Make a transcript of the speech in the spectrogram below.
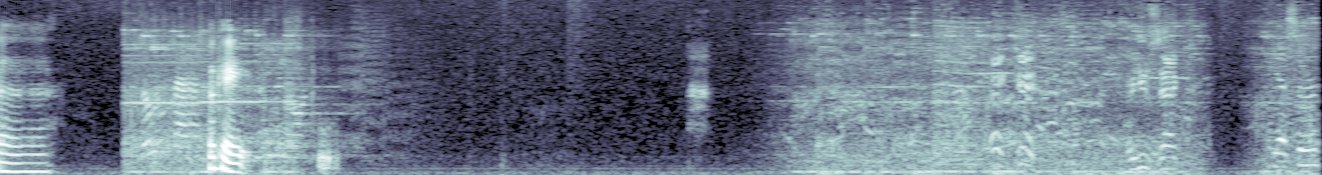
Uh. Okay. Hey, kid. Are you Zach? Yes, sir.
